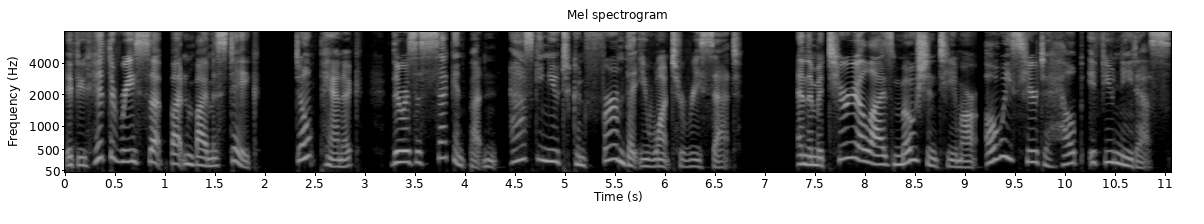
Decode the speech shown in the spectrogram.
If you hit the reset button by mistake, don't panic. There is a second button asking you to confirm that you want to reset. And the Materialise Motion team are always here to help if you need us.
